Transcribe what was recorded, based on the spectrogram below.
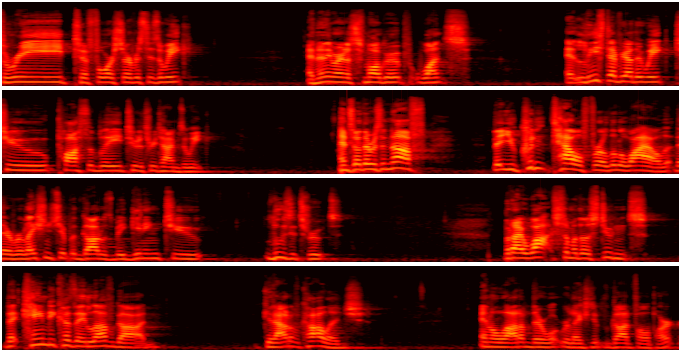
three to four services a week. And then they were in a small group once, at least every other week, to possibly two to three times a week. And so there was enough that you couldn't tell for a little while that their relationship with God was beginning to lose its roots. But I watched some of those students that came because they love God get out of college and a lot of their relationship with God fall apart.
